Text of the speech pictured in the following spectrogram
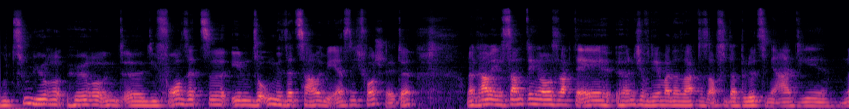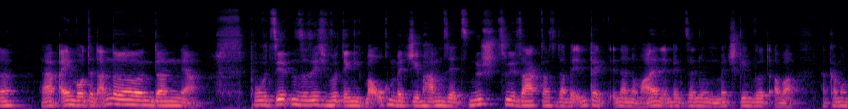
gut zuhöre höre und äh, die Vorsätze eben so umgesetzt habe, wie er es sich vorstellte. Und dann kam eben Something raus und sagte, ey, hör nicht auf den, was er sagt, das ist absoluter Blödsinn. Ja, die, ne, ja, ein Wort das andere und dann, ja, provozierten sie sich, wird, denke ich mal, auch ein Match geben, haben sie jetzt nichts zu gesagt, dass es da bei Impact in der normalen Impact-Sendung ein Match geben wird, aber da kann man,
